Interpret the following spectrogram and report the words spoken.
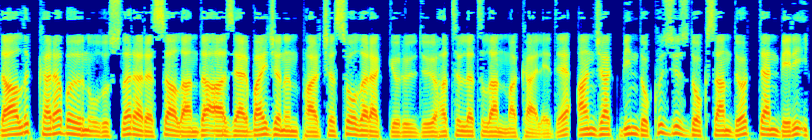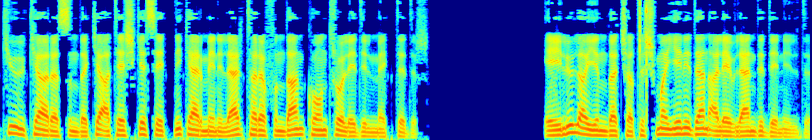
Dağlık Karabağ'ın uluslararası alanda Azerbaycan'ın parçası olarak görüldüğü hatırlatılan makalede, ancak 1994'ten beri iki ülke arasındaki ateşkes etnik Ermeniler tarafından kontrol edilmektedir. Eylül ayında çatışma yeniden alevlendi denildi.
